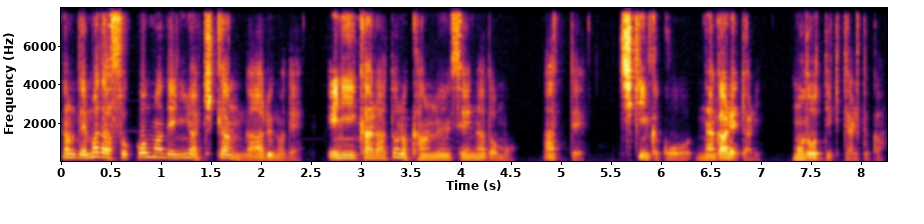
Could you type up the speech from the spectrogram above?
なのでまだそこまでには期間があるので、 ANYCOLOR との関連性などもあって、資金がこう流れたり、戻ってきたりとか、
